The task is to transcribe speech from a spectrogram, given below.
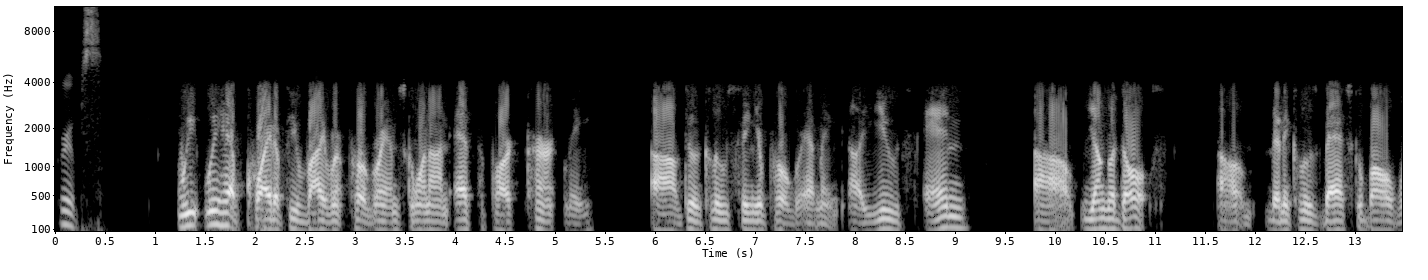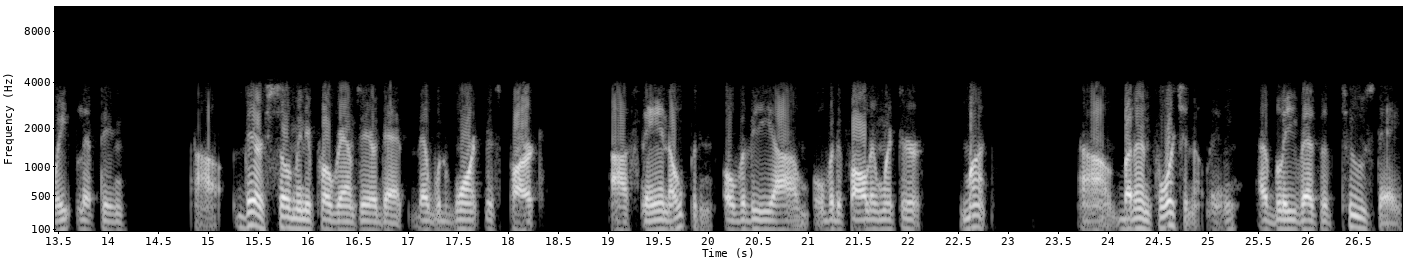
groups? We we have quite a few vibrant programs going on at the park currently, uh, to include senior programming, uh, youth, and uh, young adults. Um, that includes basketball, weightlifting. Uh, there are so many programs there that, that would warrant this park uh, staying open over the uh, over the fall and winter months. Uh, but unfortunately, I believe as of Tuesday,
